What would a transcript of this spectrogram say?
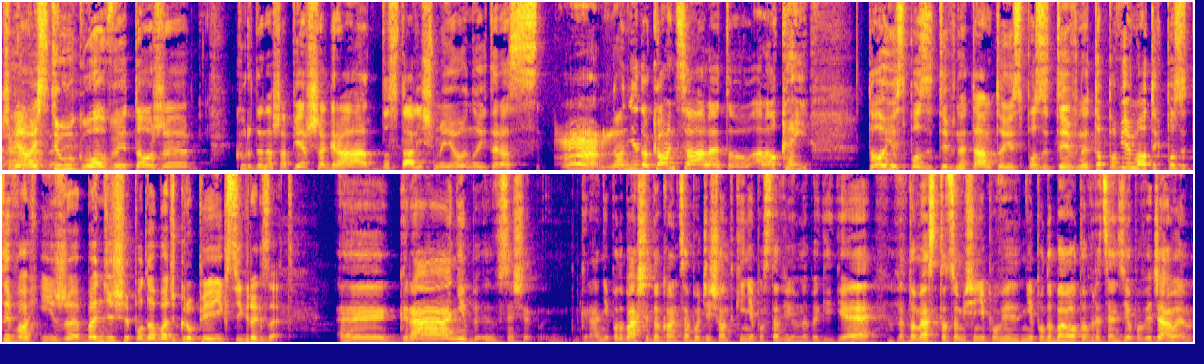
Czy miałeś z tyłu głowy to, że kurde, nasza pierwsza gra, dostaliśmy ją, no i teraz mm, no nie do końca, ale to, ale okej. To jest pozytywne, tamto jest pozytywne. To powiemy o tych pozytywach i że będzie się podobać grupie XYZ. E, gra nie, w sensie, gra nie podobała się do końca, bo dziesiątki nie postawiłem na BGG, natomiast to, co mi się nie, powie, nie podobało, to w recenzji opowiedziałem.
